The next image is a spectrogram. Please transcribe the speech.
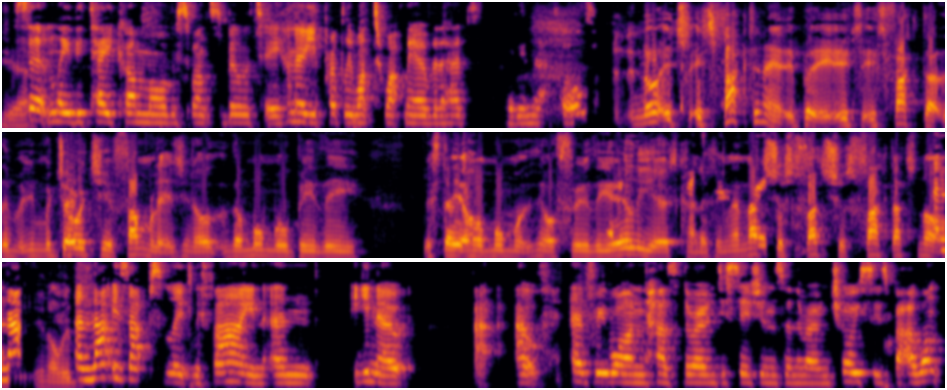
yeah. certainly they take on more responsibility. I know you probably want to whack me over the head in that talk. No, it's it's fact, isn't it? But it's it's fact that the majority of families, you know, the mum will be the the stay at home mum, you know, through the early years kind of thing, and that's just that's just fact. That's not, and that, you know, and that is absolutely fine. And you know, everyone has their own decisions and their own choices, but I want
